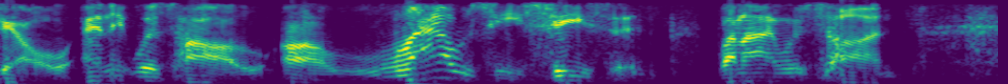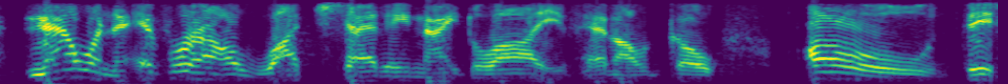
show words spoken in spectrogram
show, and it was a, a lousy season when I was on, now whenever I'll watch Saturday Night Live and I'll go, oh, this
